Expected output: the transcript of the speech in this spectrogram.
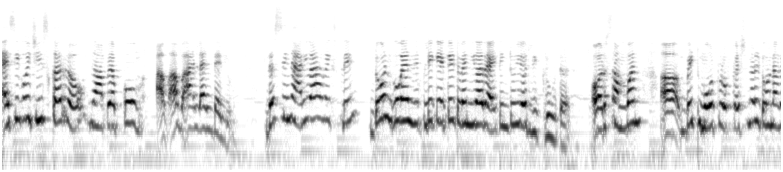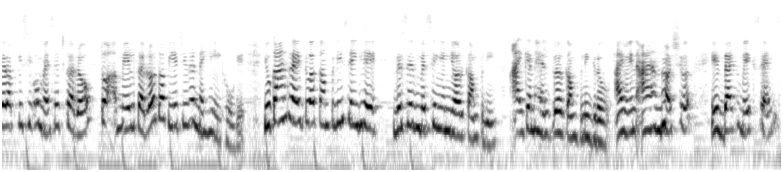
ऐसी कोई चीज़ कर रहे हो जहाँ पे आपको, अब अब I I tell you the scenario I have explain don't go and replicate it when you are writing to your recruiter और someone bit more professional tone अगर आप किसी को मैसेज कर रहे हो तो मेल कर रहे हो तो आप ये चीज़ें नहीं लिखोगे. You can write to a company saying hey this is missing in your company I can help your company grow I mean I am not sure if that make sense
